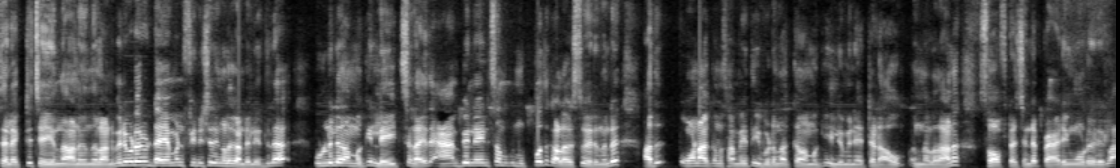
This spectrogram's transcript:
സെലക്ട് ചെയ്യുന്നതാണ് എന്നുള്ളതാണ്. പിന്നെ ഇവിടെ ഒരു ഡയമണ്ട് ഫിനിഷ് നിങ്ങൾ കണ്ടില്ലേ? ഇതിലെ ഉള്ളിൽ നമുക്ക് ലൈറ്റ്സ് അതായത് ആംബിയൻ ലൈറ്റ്സ് നമുക്ക് മുപ്പത് കളേഴ്സ് വരുന്നുണ്ട്. അത് ഓൺ ആക്കുന്ന സമയത്ത് ഇവിടെ നിന്നൊക്കെ നമുക്ക് ഇലുമിനേറ്റഡ് ആവും എന്നുള്ളതാണ്. സോഫ്റ്റ് ടച്ചിന്റെ പാഡിങ്ങോട് കൂടിയുള്ള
